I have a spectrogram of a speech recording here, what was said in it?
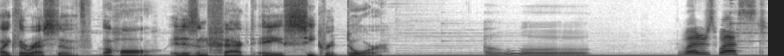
like the rest of the hall. It is, in fact, a secret door. Oh. Where's west?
